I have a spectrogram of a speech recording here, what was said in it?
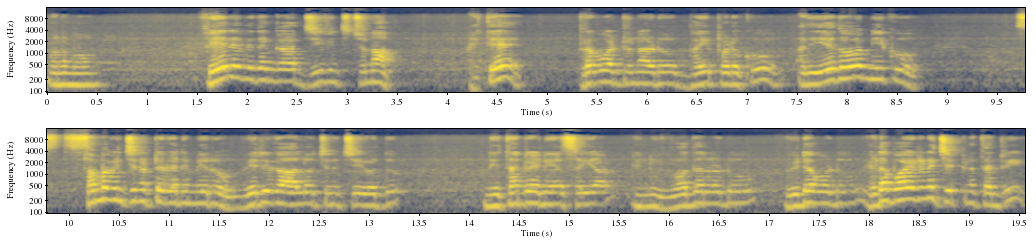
మనము వేరే విధంగా జీవించుచున్నాం. అయితే ప్రభు అంటున్నాడు భయపడకు. అది ఏదో మీకు సంభవించినట్టుగానే మీరు వెరిగా ఆలోచన చేయవద్దు. నీ తండ్రి అయిన నిన్ను వదలడు విడవడు ఎడబోయడని చెప్పిన తండ్రి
